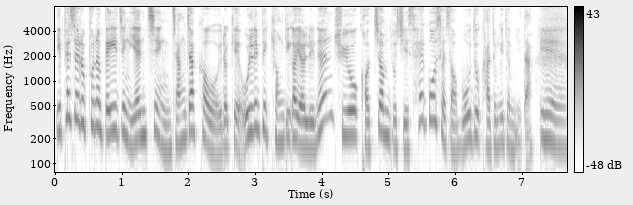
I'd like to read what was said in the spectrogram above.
이 폐쇄루프는 베이징, 옌칭, 장자커우 이렇게 올림픽 경기가 열리는 주요 거점 도시 세 곳에서 모두 가동이 됩니다. 예.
